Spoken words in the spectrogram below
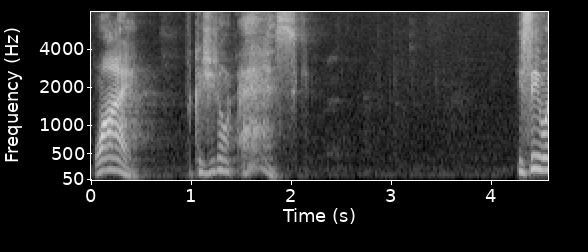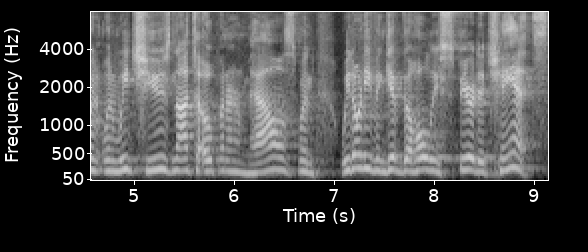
Why? Because you don't ask. You see, when, when we choose not to open our mouths, when we don't even give the Holy Spirit a chance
